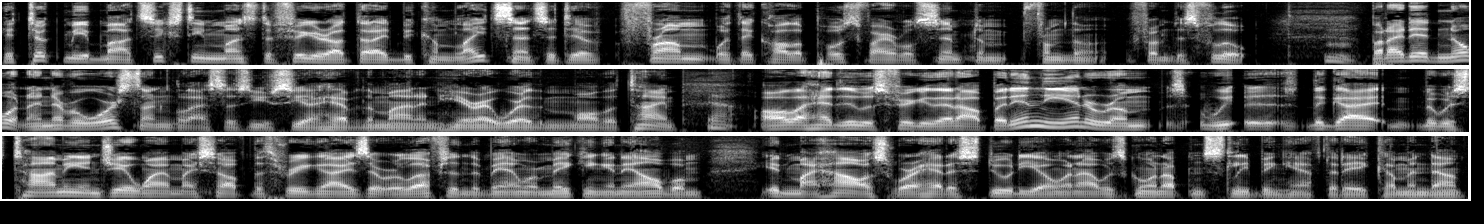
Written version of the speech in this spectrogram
It took me about 16 months to figure out that I'd become light sensitive from what they call a post-viral symptom from the from this flu. Hmm. But I didn't know it, and I never wore sunglasses. You see, I have them on in here. I wear them all the time. Yeah. All I had to do was figure that out. But in the interim, we, uh, the guy, there was Tommy and JY and myself, the three guys that were left in the band, were making an album in my house where I had a studio, and I was going up and sleeping half the day, coming down.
